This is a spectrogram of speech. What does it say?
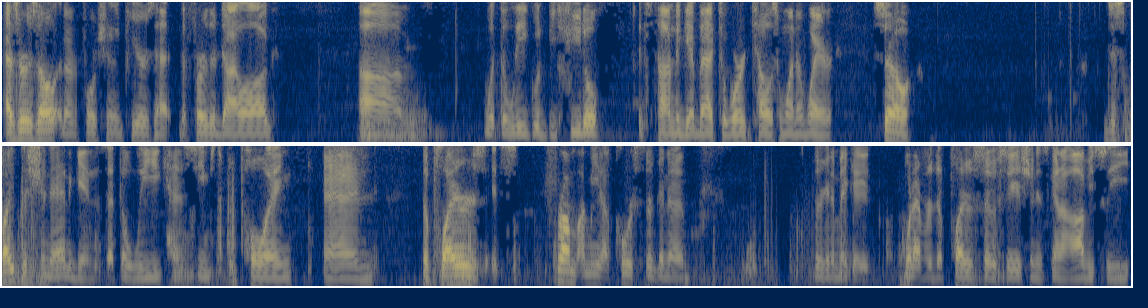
As a result, it unfortunately appears that the further dialogue um, with the league would be futile. It's time to get back to work. Tell us when and where. So, despite the shenanigans that the league has seems to be pulling, and the players, it's from. I mean, of course, they're gonna they're to make a whatever the player association is to obviously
